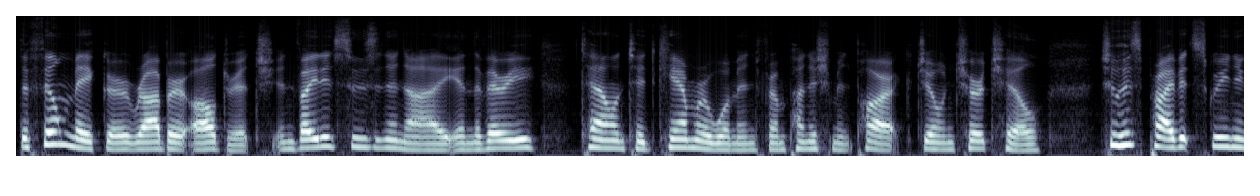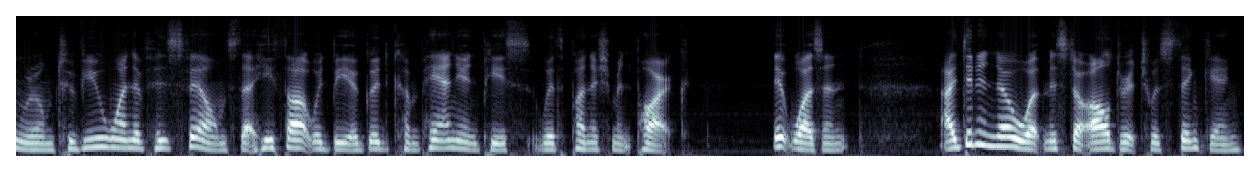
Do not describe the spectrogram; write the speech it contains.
The filmmaker, Robert Aldrich, invited Susan and I and the very talented camera woman from Punishment Park, Joan Churchill, to his private screening room to view one of his films that he thought would be a good companion piece with Punishment Park. It wasn't. I didn't know what Mr. Aldrich was thinking.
